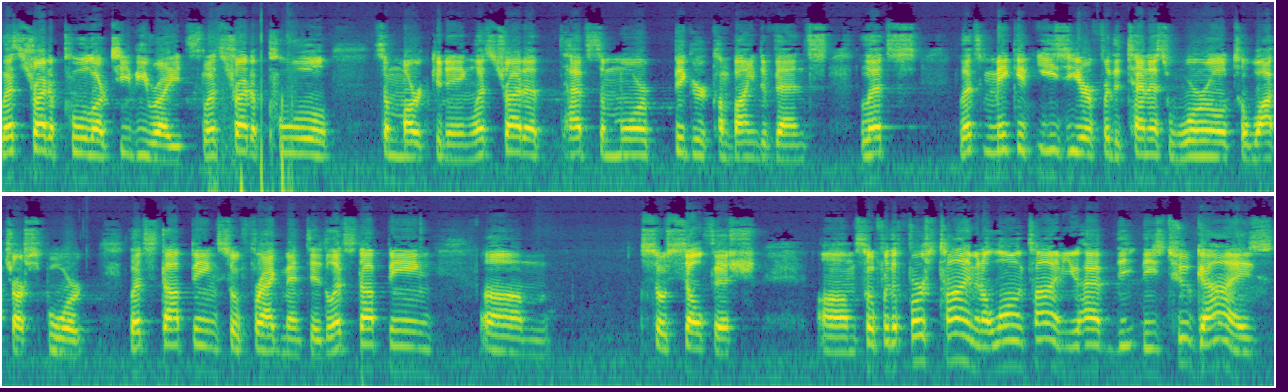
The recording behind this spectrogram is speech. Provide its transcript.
let's try to pool our TV rights. Let's try to pool some marketing. Let's try to have some more bigger combined events. Let's let's make it easier for the tennis world to watch our sport. Let's stop being so fragmented. Let's stop being um, so selfish. Um, so for the first time in a long time, you have the, these two guys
